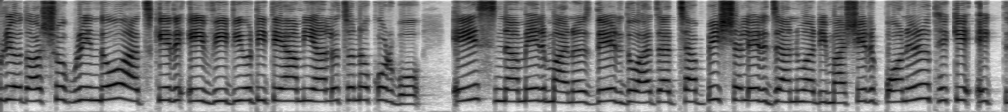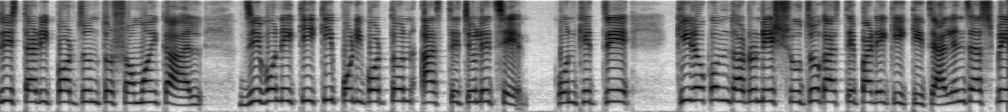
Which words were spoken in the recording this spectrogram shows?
প্রিয় দর্শকবৃন্দ। আজকের এই ভিডিওটিতে আমি আলোচনা করব এস নামের মানুষদের দু হাজার ছাব্বিশ সালের জানুয়ারি মাসের পনেরো থেকে একত্রিশ তারিখ পর্যন্ত সময়কাল। জীবনে কি কি পরিবর্তন আসতে চলেছে? কোন ক্ষেত্রে কী রকম ধরনের সুযোগ আসতে পারে? কি কি চ্যালেঞ্জ আসবে?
